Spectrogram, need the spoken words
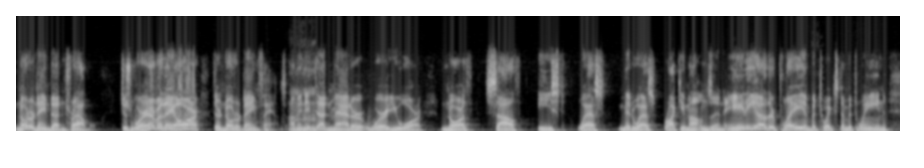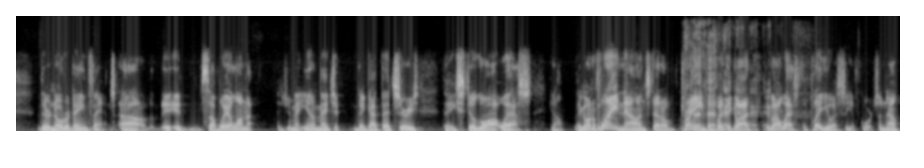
Notre Dame doesn't travel. Just wherever they are, they're Notre Dame fans. I mm-hmm. mean, it mm-hmm. doesn't matter where you are north, south, east, west, Midwest, Rocky Mountains, and any other play in betwixt and between, they're Notre Dame fans. Uh, it, it, Subway alumni, as you you know mentioned, they got that series. They still go out west. You know, they go on a plane now instead of trains, but they go out they go out west. They play USC, of course, and now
